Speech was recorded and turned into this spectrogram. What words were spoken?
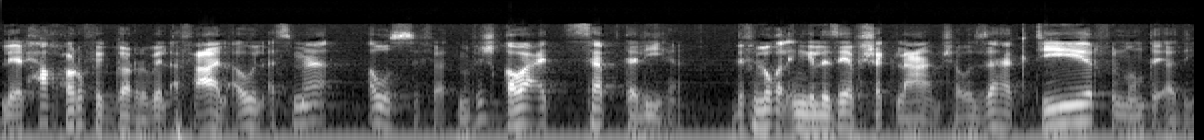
لإلحاق حروف الجر بالأفعال أو الأسماء أو الصفات. مفيش قواعد ثابتة ليها. دي في اللغة الإنجليزية بشكل عام مش هوزها كتير في المنطقة دي.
